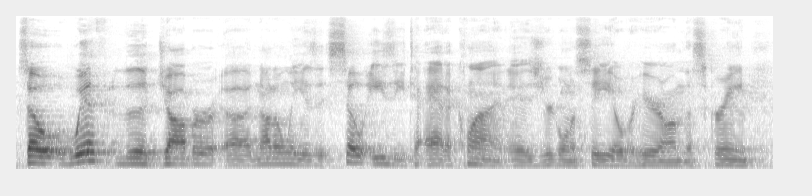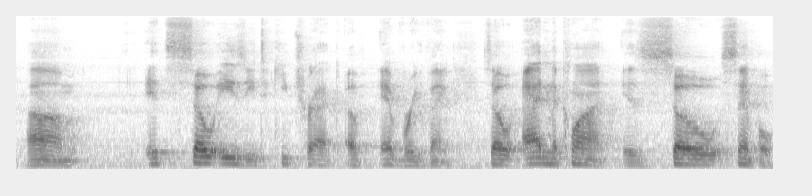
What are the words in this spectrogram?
So with the Jobber, uh, not only is it so easy to add a client as you're going to see over here on the screen, um, it's so easy to keep track of everything. So adding a client is so simple.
